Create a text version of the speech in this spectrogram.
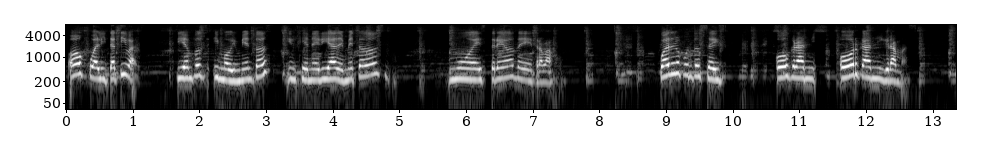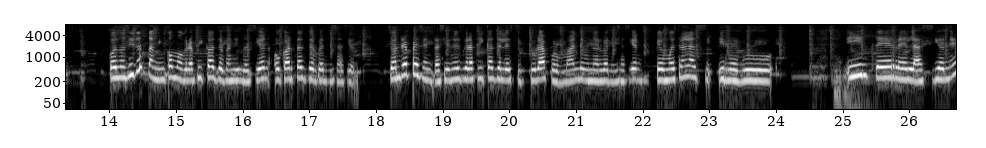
O cualitativas, tiempos y movimientos, ingeniería de métodos, muestreo de trabajo. 4.6 Organigramas. Conocidos también como gráficas de organización o cartas de organización. Son representaciones gráficas de la estructura formal de una organización que muestran las interrelaciones,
